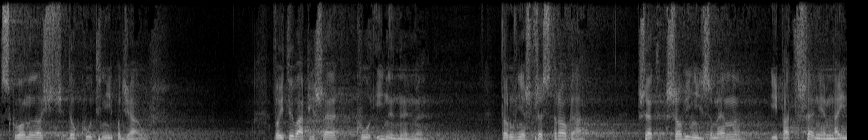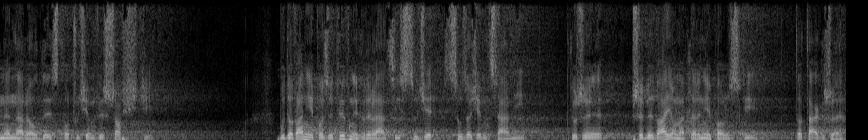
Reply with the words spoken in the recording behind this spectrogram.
skłonność do kłótni i podziałów. Wojtyła pisze ku innym. To również przestroga przed szowinizmem i patrzeniem na inne narody z poczuciem wyższości. Budowanie pozytywnych relacji z, cudzoziemcami, którzy przybywają na terenie Polski, to także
